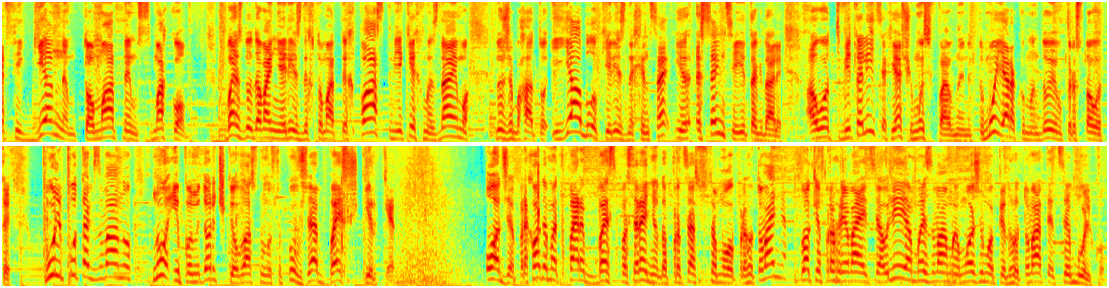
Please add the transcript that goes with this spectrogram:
офігенним томатним смаком, без додавання різних томатних паст, в яких ми знаємо дуже багато і яблук, і різних есенцій, і так далі. А от в італійцях я чомусь впевнений. Тому я рекомендую використовувати пульпу, так звану, ну і помідорчики у власному соку вже без шкірки. Отже, приходимо тепер безпосередньо до процесу самого приготування. Поки прогрівається олія, ми з вами можемо підготувати цибульку.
